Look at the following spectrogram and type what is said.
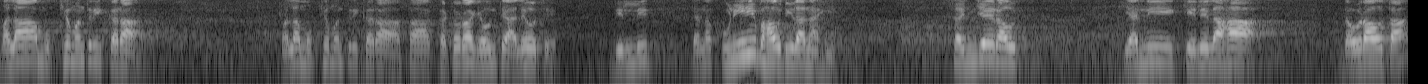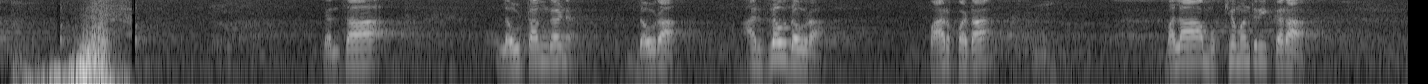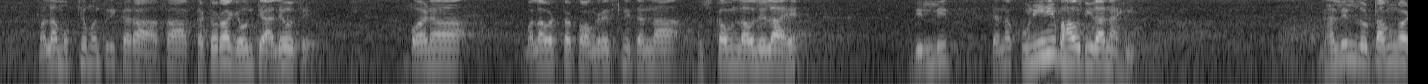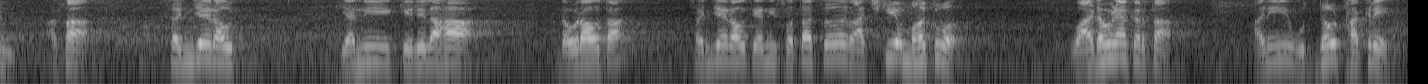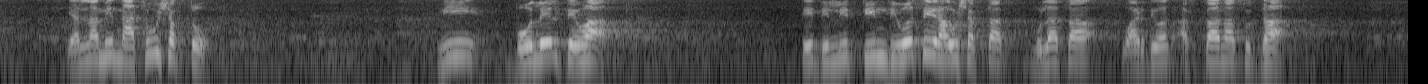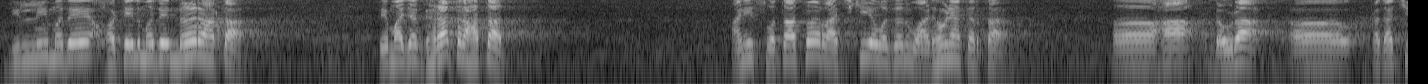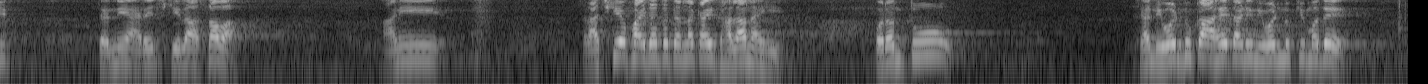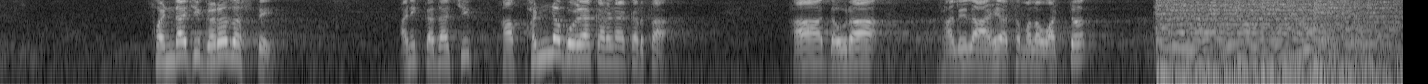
मला मुख्यमंत्री करा. मला मुख्यमंत्री करा असा कटोरा घेऊन ते आले होते. दिल्लीत त्यांना कुणीही भाव दिला नाही. संजय राऊत यांनी केलेला हा दौरा होता. त्यांचा लवटांगण दौरा अर्जव दौरा पार पडा. मला मुख्यमंत्री करा. मला मुख्यमंत्री करा असा कटोरा घेऊन ते आले होते. पण मला वाटतं काँग्रेसने त्यांना हुसकावून लावलेलं आहे. दिल्लीत त्यांना कुणीही भाव दिला नाही. घालील लोटांगण असा संजय राऊत यांनी केलेला हा दौरा होता. संजय राऊत यांनी स्वतःचं राजकीय महत्त्व वाढवण्याकरता आणि उद्धव ठाकरे यांना मी नाचवू शकतो. मी बोलेल तेव्हा ते दिल्लीत तीन दिवसही राहू शकतात. मुलाचा वाढदिवस असताना सुद्धा. दिल्लीमध्ये हॉटेलमध्ये न राहता ते माझ्या घरात राहतात. आणि स्वतःचं राजकीय वजन वाढवण्याकरता हा दौरा कदाचित त्यांनी अरेंज केला असावा. आणि राजकीय फायदा तर त्यांना काही झाला नाही. परंतु ह्या निवडणुका आहेत आणि निवडणुकीमध्ये फंडाची गरज असते. आणि कदाचित हा फंड गोळ्या करण्याकरता हा दौरा झालेला आहे असं मला वाटतं.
